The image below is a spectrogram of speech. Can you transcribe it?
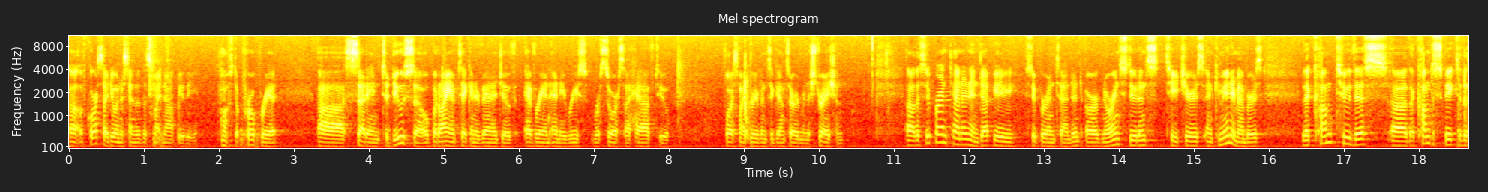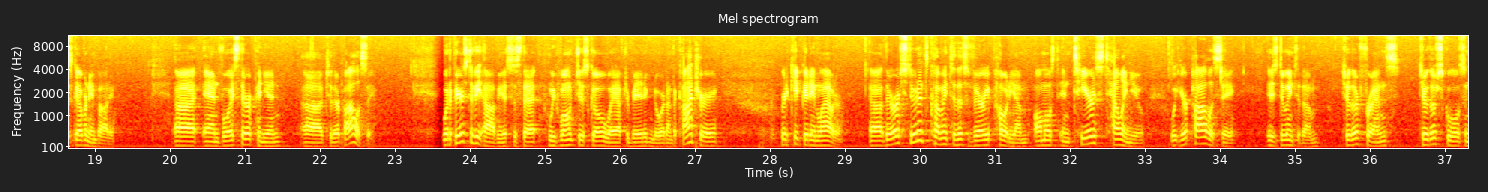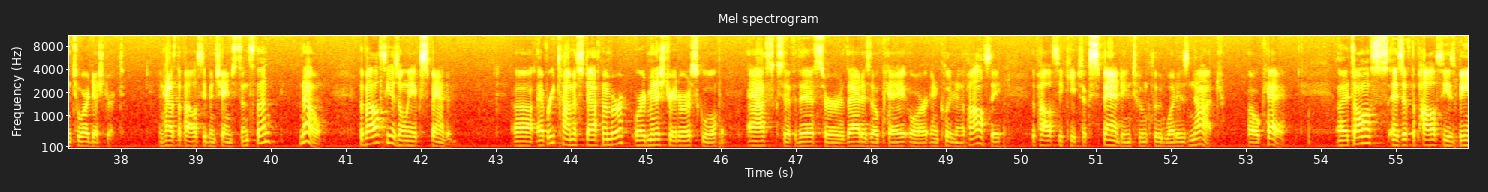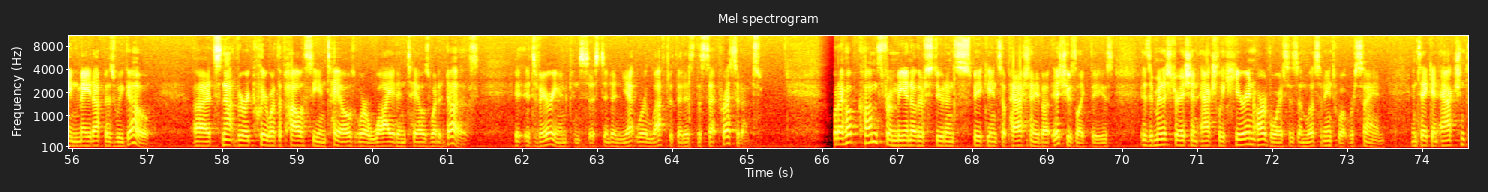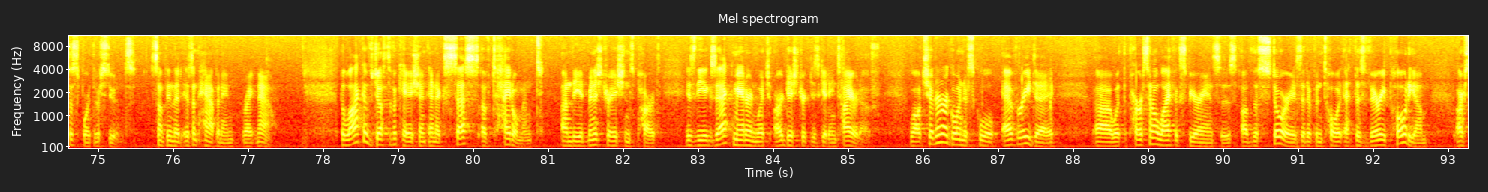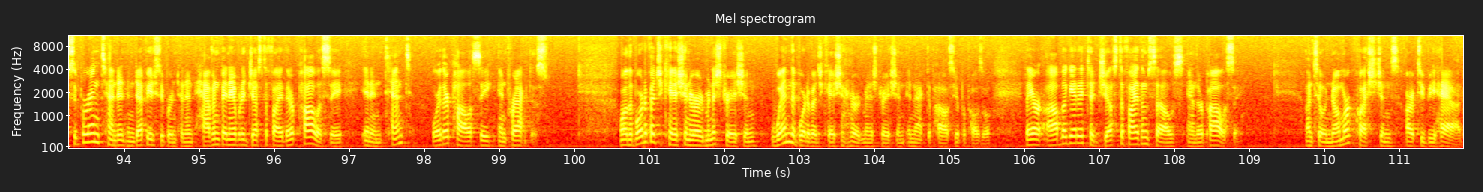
Uh, Of course, I do understand that this might not be the most appropriate uh, setting to do so, but I am taking advantage of every and any res- resource I have to voice my grievance against our administration. Uh, The superintendent and deputy superintendent are ignoring students, teachers, and community members that come to this, uh, that come to speak to this governing body uh, and voice their opinion uh, to their policy. What appears to be obvious is that we won't just go away after being ignored. On the contrary, we're going to keep getting louder. Uh, there are students coming to this very podium, almost in tears, telling you what your policy is doing to them, to their friends, to their schools, and to our district. And has the policy been changed since then? No. The policy has only expanded. Uh, every time a staff member or administrator of a school asks if this or that is okay or included in the policy, the policy keeps expanding to include what is not okay. Uh, it's almost as if the policy is being made up as we go. Uh, it's not very clear what the policy entails or why it entails what it does. It, it's very inconsistent, and yet we're left with it as the set precedent. What I hope comes from me and other students speaking so passionately about issues like these is administration actually hearing our voices and listening to what we're saying and taking action to support their students, something that isn't happening right now. The lack of justification and excess of titlement on the administration's part is the exact manner in which our district is getting tired of. While children are going to school every day uh, with the personal life experiences of the stories that have been told at this very podium, our superintendent and deputy superintendent haven't been able to justify their policy in intent or their policy in practice. While the Board of Education or administration, when the Board of Education or administration enact a policy or proposal, they are obligated to justify themselves and their policy until no more questions are to be had.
